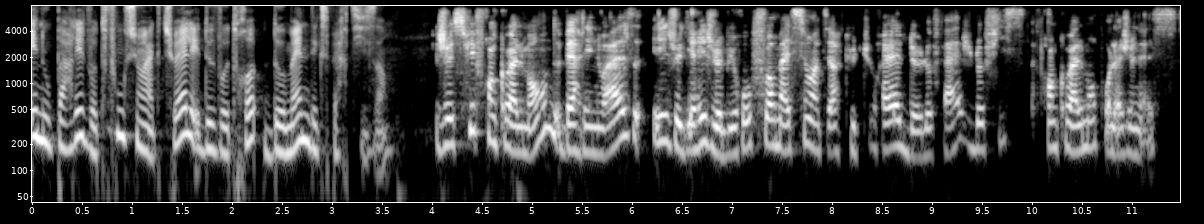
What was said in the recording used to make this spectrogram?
et nous parler de votre fonction actuelle et de votre domaine d'expertise? Je suis franco-allemande, berlinoise, et je dirige le bureau formation interculturelle de l'OFAGE, l'Office franco-allemand pour la jeunesse.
